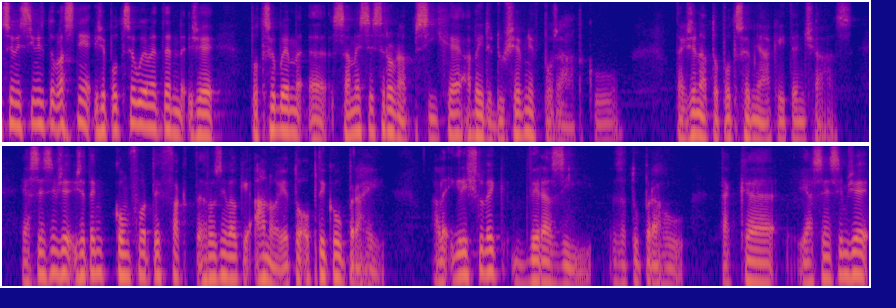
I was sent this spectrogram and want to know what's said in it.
si myslíme, že to vlastně, že potřebujeme ten, že potřebujeme eh, sami si srovnat psyché a být duševně v pořádku, takže na to potřebujeme nějaký ten čas. Já si myslím, že, že ten komfort je fakt hrozně velký. Ano, je to optikou Prahy, ale i když člověk vyrazí za tu Prahu, tak eh, já si myslím, že,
